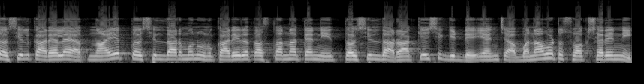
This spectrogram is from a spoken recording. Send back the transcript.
तहसील कार्यालयात नायब तहसीलदार म्हणून कार्यरत असताना त्यांनी तहसीलदार राकेश गिड्डे यांच्या बनावट स्वाक्षऱ्यांनी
